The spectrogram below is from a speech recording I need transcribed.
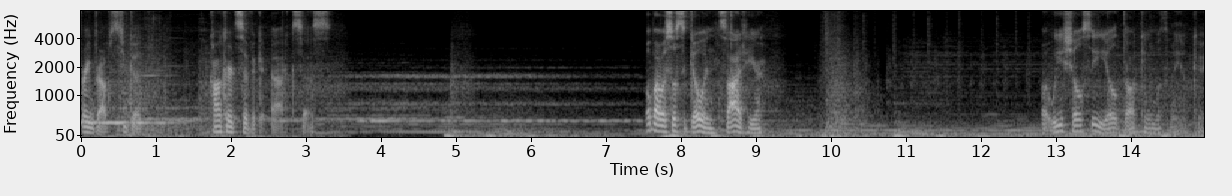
Frame drops, too good. Concord Civic Access. Hope I was supposed to go inside here. But we shall see. You'll docking with me, okay.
